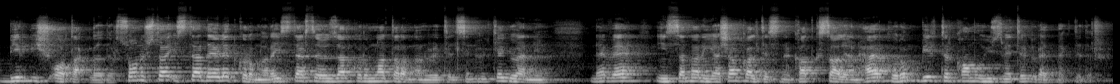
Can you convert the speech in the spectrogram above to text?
bir iş ortaklığıdır. Sonuçta ister devlet kurumları, isterse özel kurumlar tarafından üretilsin, ülke güvenliğine ve insanların yaşam kalitesine katkı sağlayan her kurum bir tür kamu hizmeti üretmektedir.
